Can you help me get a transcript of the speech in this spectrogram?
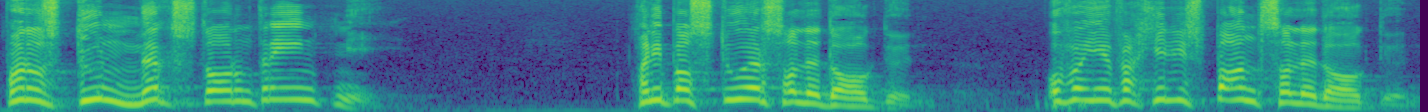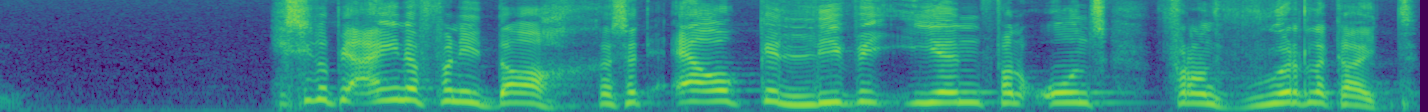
maar ons doen niks daaromtrent nie. Want die pastoor sal dit dalk doen. Of 'n evangeliespan sal dit dalk doen. Jy sien op die einde van die dag is dit elke liewe een van ons verantwoordelikheid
